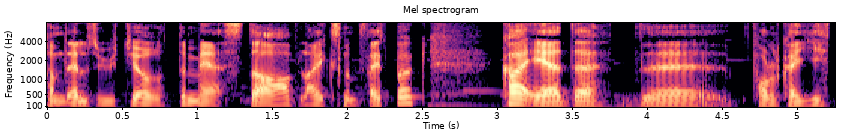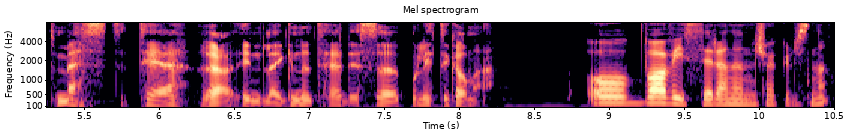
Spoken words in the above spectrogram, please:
fremdeles utgjør det meste av likesene på Facebook, hva er det, det folk har gitt mest til innleggene til disse politikerne? Og hva viser den undersøkelsen, da?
